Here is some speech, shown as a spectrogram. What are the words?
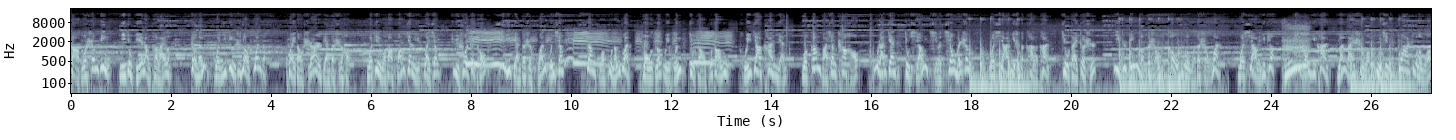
大伯生病，你就别让他来了。这门我一定是要关的。快到十二点的时候，我进我爸房间里换香。据说这头心里点的是还魂香，香火不能断，否则鬼魂就找不到路回家看一眼。我刚把香插好，突然间就响起了敲门声。我下意识的看了看，就在这时，一只冰冷的手扣住了我的手腕。我吓了一跳，低头一看，原来是我父亲抓住了我。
